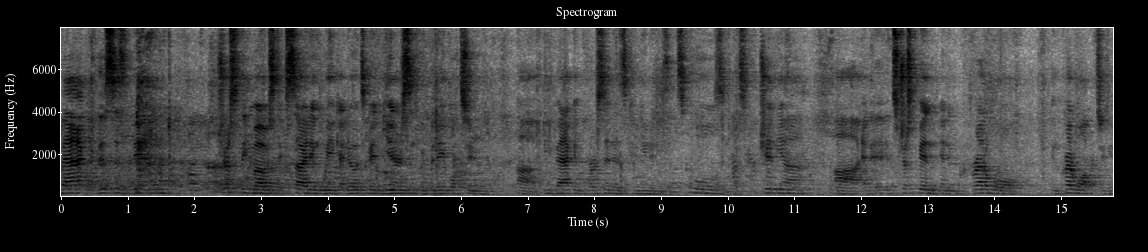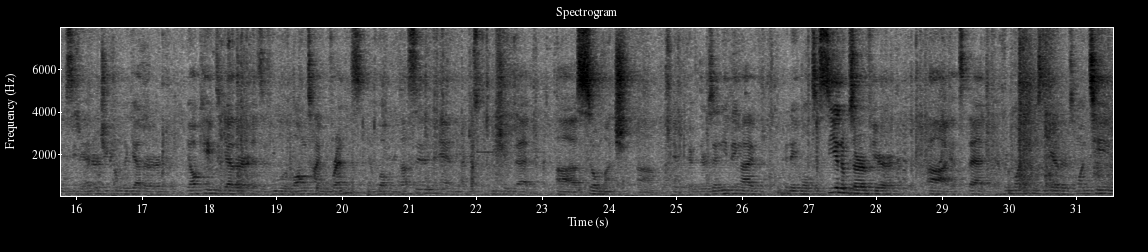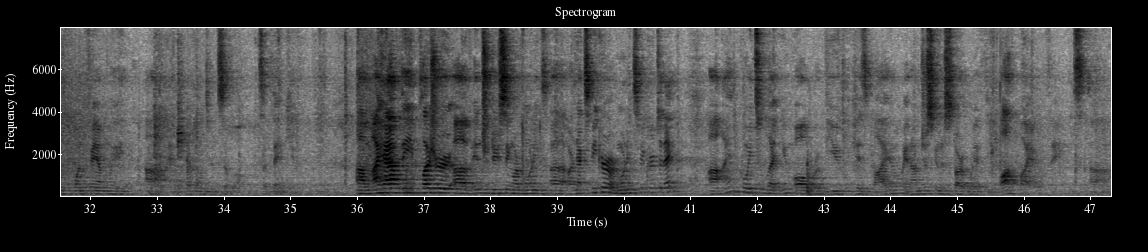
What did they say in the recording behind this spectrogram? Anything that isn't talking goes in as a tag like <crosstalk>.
back. This has been just the most exciting week. I know it's been years since we've been able to uh, be back in person as communities and schools in West Virginia. Uh, and it's just been an incredible, incredible opportunity to see the energy come together. Y'all came together as if you were longtime friends and welcomed us in, and I just appreciate that uh, so much. Um, if, if there's anything I've been able to see and observe here, uh, it's that everyone comes together as one team, one family, uh, and everyone's been so well. So thank you. Um, I have the pleasure of introducing our morning, uh, our next speaker, our morning speaker today. Uh, I am going to let you all review his bio, and I'm just going to start with the off bio things. Um,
